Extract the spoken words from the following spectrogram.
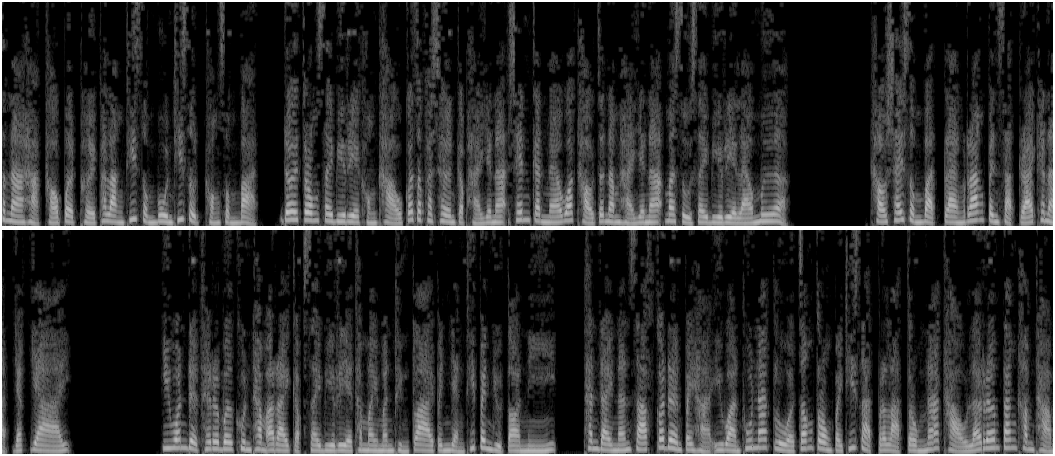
ษณาหากเขาเปิดเผยพลังที่สมบูรณ์ที่สุดของสมบัติโดยตรงไซบีเรียของเขาก็จะเผชิญกับหายนะเช่นกันแม้ว่าเขาจะนำหายนะมาสู่ไซบีเรียแล้วเมื่อ เขาใช้สมบัติแปลงร่างเป็นสัตว์ร้ายขนาดยักษ์ย้าย อีวันเดอร์เทเรเบอร์คุณทำอะไรกับไซบีเรียทำไมมันถึงกลายเป็นอย่างที่เป็นอยู่ตอนนี้ ทันใดนั้นซัฟก็เดินไปหาอีวานผู้น่ากลัวจ้องตรงไปที่สัตว์ประหลาดตรงหน้าเขาและเริ่มตั้งคำถาม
